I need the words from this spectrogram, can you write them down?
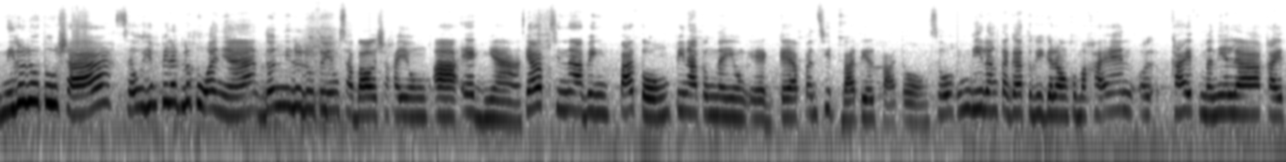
niluluto siya. So yung pinaglutuan niya, doon niluluto yung sabaw at yung ah, egg niya. Kaya sinabing patong, pinatong na yung egg. Kaya Pansit Batil Patong. So hindi lang taga Tugigaraw ang kumakain, kahit Manila, kahit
